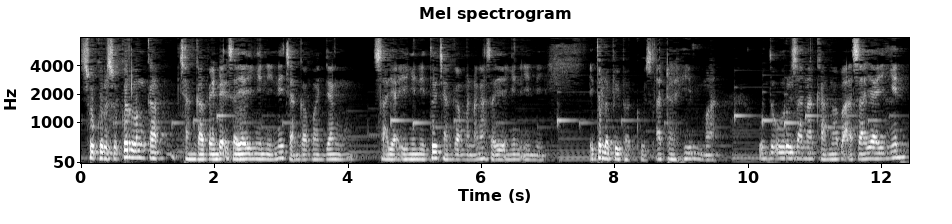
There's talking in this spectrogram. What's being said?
Syukur-syukur lengkap. Jangka pendek saya ingin ini, jangka panjang saya ingin itu, jangka menengah saya ingin ini. Itu lebih bagus. Ada himmah. Untuk urusan agama Pak, saya ingin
